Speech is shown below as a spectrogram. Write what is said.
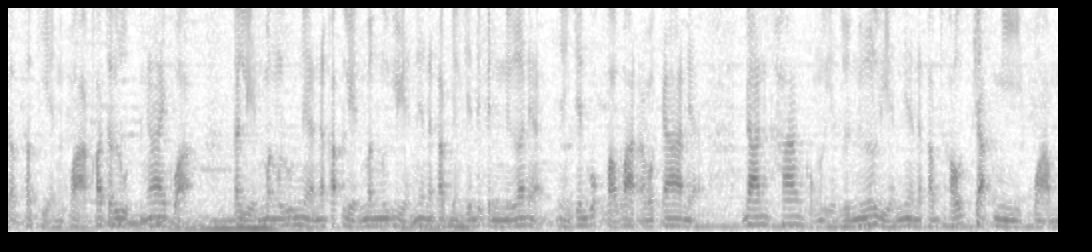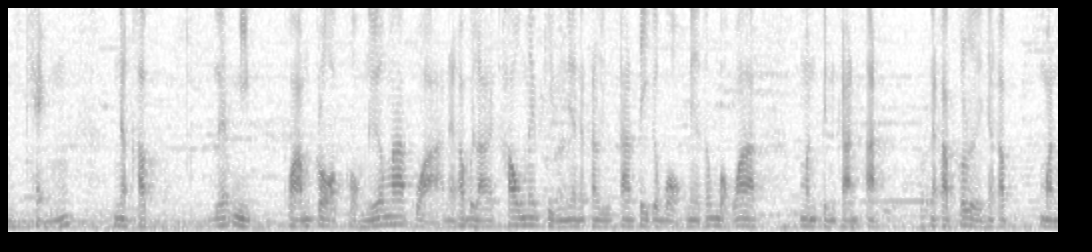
จะเสถียรกว่าก็จะหลุดง่ายกว่าแต่เหรียญบางรุ่นเนี่ยนะครับเหรียญบางเหรียญเนี่ยนะครับอย่างเช่นที่เป็นเนื้อเนี่ยอย่างเช่นพวกฝาบาทอวกาเนี่ยด้านข้างของเหรียญหรือเนื้อเหรียญเนี่ยนะครับเขาจะมีความแข็งนะครับ และมี ความกรอบของเนื้อมากกว่านะครับ เวลาเข้าแม่พิมพ์เนี่ยนะครับหรือการตีกระบอกเนี่ยต้องบอกว่ามันเป็นการอัดนะครับ ก็เลยนะครับมัน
